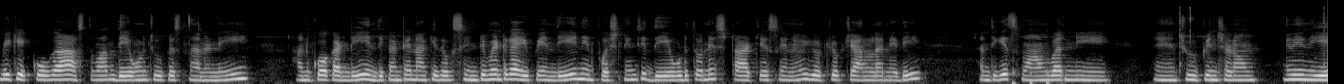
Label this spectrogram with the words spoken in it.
మీకు ఎక్కువగా అస్తమానం దేవుని చూపిస్తున్నానని అనుకోకండి. ఎందుకంటే నాకు ఇది ఒక సెంటిమెంట్గా అయిపోయింది. నేను ఫస్ట్ నుంచి దేవుడితోనే స్టార్ట్ చేశాను. యూట్యూబ్ ఛానల్ అనేది అందుకే స్వామివారిని చూపించడం. నేను ఏ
